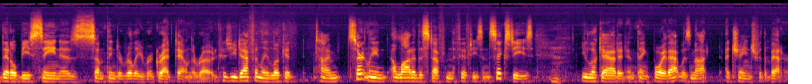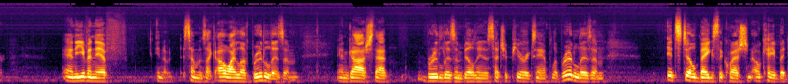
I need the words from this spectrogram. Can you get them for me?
that'll be seen as something to really regret down the road? Because you definitely look at time, certainly a lot of the stuff from the 50s and 60s, you look at it and think, boy, that was not a change for the better. And even if, you know, someone's like, oh, I love brutalism, and gosh, that brutalism building is such a pure example of brutalism, it still begs the question okay, but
